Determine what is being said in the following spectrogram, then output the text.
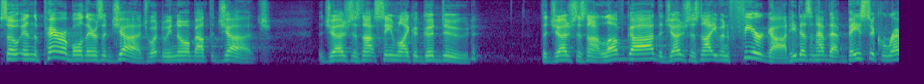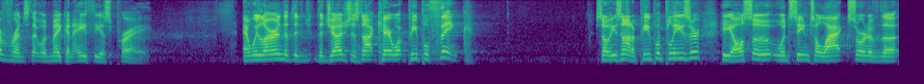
So in the parable, there's a judge. What do we know about the judge? The judge does not seem like a good dude. The judge does not love God. The judge does not even fear God. He doesn't have that basic reverence that would make an atheist pray. And we learn that the, the judge does not care what people think. So he's not a people pleaser. He also would seem to lack sort of the,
